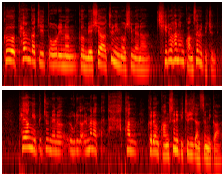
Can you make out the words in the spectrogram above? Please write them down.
그 태양같이 떠오르는 그 메시아 주님이 오시면은 치료하는 광선을 비춘다. 태양이 비추면은 우리가 얼마나 따뜻한 그런 광선이 비추지 않습니까?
